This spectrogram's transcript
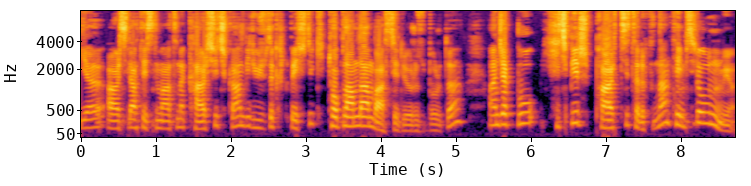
Ukrayna'ya ağır silah teslimatına karşı çıkan bir %45'lik toplamdan bahsediyoruz burada. Ancak bu hiçbir parti tarafından temsil olunmuyor.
